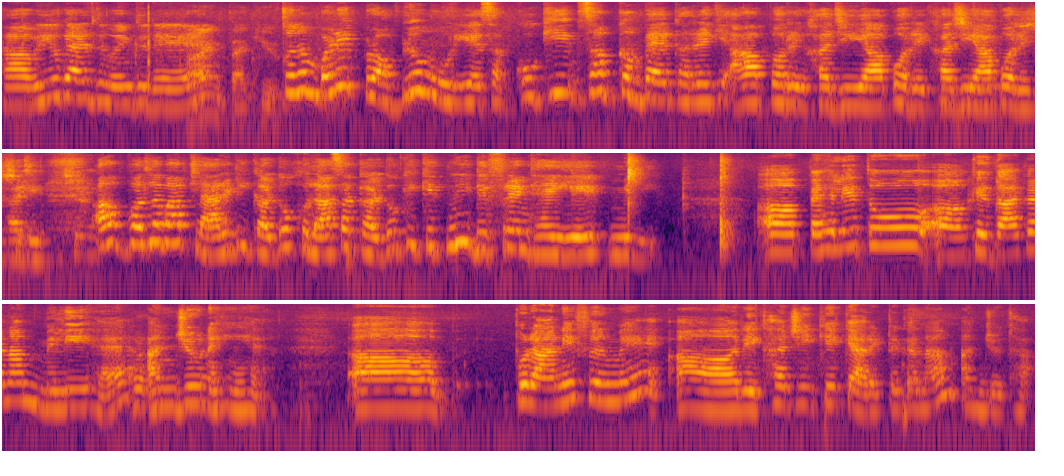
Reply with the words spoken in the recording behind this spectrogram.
Are you guys doing today? Fine, thank you. तो ना बड़ी प्रॉब्लम हो रही है सबको कि सब कंपेयर कर रहे हैं कि आप और रेखा जी आप और रेखा जी आप और रेखा जी अब मतलब आप क्लैरिटी कर दो खुलासा कर दो कि कितनी डिफरेंट है ये मिली। पहले तो किरदार का नाम मिली है अंजू नहीं है। पुरानी फ़िल्म में रेखा जी के कैरेक्टर का नाम अंजू था।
